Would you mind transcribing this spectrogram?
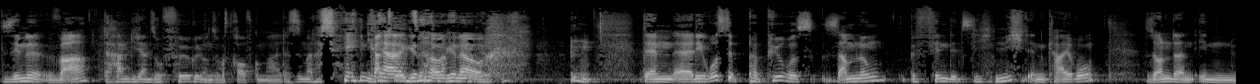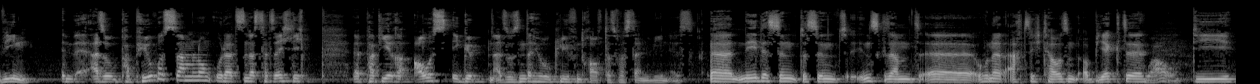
Sinne war. Da haben die dann so Vögel und sowas drauf gemalt. Das ist immer das Ja, genau, genau. Denn äh, die große Papyrus-Sammlung befindet sich nicht in Kairo, sondern in Wien. Also Papyrussammlung oder sind das tatsächlich äh, Papiere aus Ägypten? Also sind da Hieroglyphen drauf, das was da in Wien ist? Äh, nee, das sind, das sind insgesamt äh, 180.000 Objekte, Wow. die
